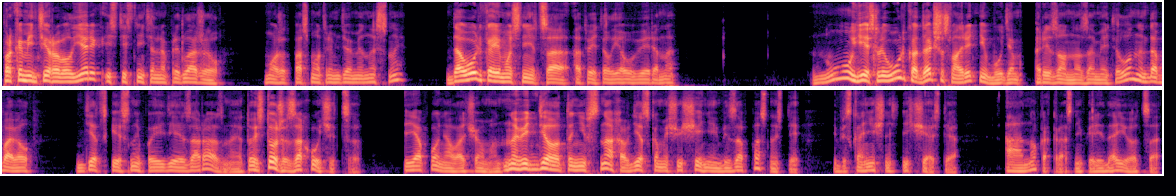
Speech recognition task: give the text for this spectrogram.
Прокомментировал Ярик и стеснительно предложил. Может, посмотрим Демины сны? Да Улька ему снится, ответил я уверенно. «Ну, если Улька, дальше смотреть не будем», — резонно заметил он и добавил. «Детские сны, по идее, заразные, то есть тоже захочется». Я понял, о чем он. Но ведь дело-то не в снах, а в детском ощущении безопасности и бесконечности счастья. А оно как раз не передается.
